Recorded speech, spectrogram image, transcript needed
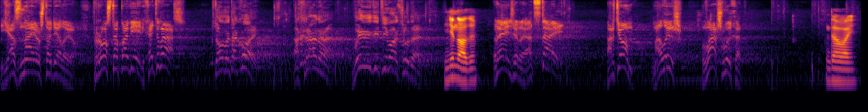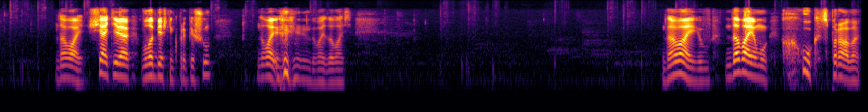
Я знаю, что делаю. Просто поверь, хоть раз. Кто вы такой? Охрана! Выведите его отсюда! Не надо. Рейнджеры, отставить! Артем, малыш, ваш выход. Давай. Давай. Ща я тебя в лобешник пропишу. Давай. Давай, залазь. Давай. Давай ему хук справа.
